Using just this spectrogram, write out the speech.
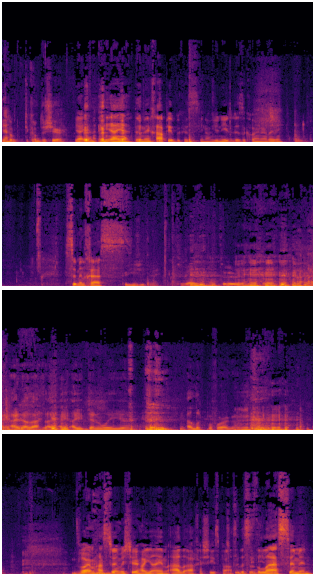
Yeah. come, to come to share? Yeah, yeah, yeah, yeah. They may chop you because, you know, you need it as a Kohen or Simin Ches. Could use you today. Today, today I, I know that. I, I, I generally, uh, I look before I go. Dvarim Hasrei Mishir Hayayim Ad La'achashis Pal. So this is the last simin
